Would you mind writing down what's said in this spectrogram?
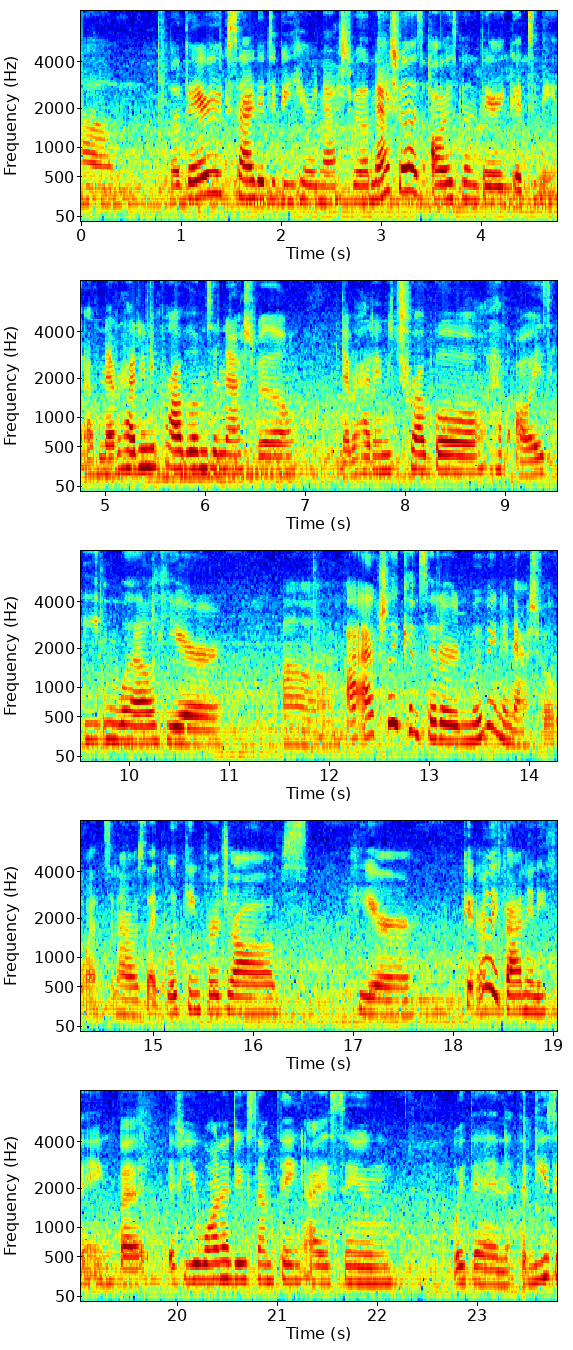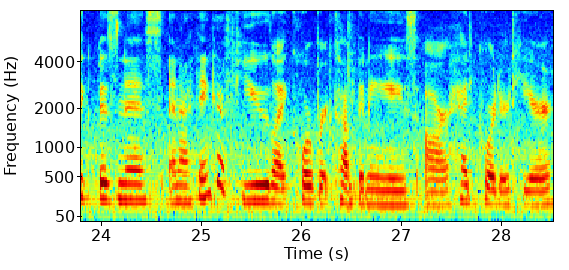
Um, but very excited to be here in Nashville. Nashville has always been very good to me. I've never had any problems in Nashville, never had any trouble, have always eaten well here. Um, I actually considered moving to Nashville once and I was like looking for jobs here. Couldn't really find anything, but if you want to do something, I assume within the music business, and I think a few like corporate companies are headquartered here,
